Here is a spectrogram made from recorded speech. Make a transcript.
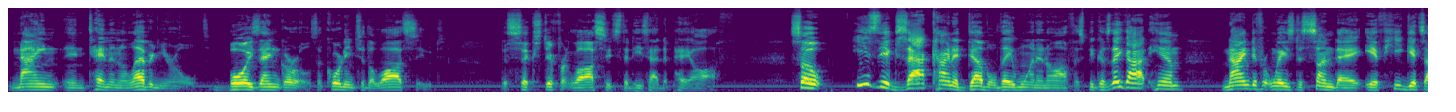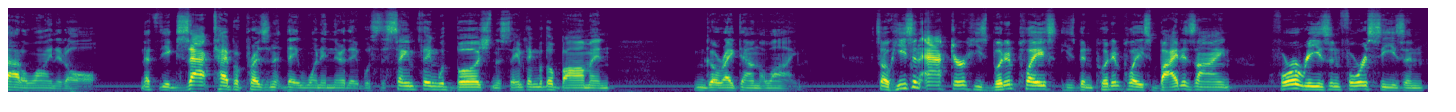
9 and 10 and 11 year olds, boys and girls, according to the lawsuit, the six different lawsuits that he's had to pay off. So he's the exact kind of devil they want in office because they got him nine different ways to Sunday if he gets out of line at all. That's the exact type of president they want in there. That was the same thing with Bush and the same thing with Obama, and you can go right down the line. So he's an actor. He's put in place. He's been put in place by design for a reason, for a season,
